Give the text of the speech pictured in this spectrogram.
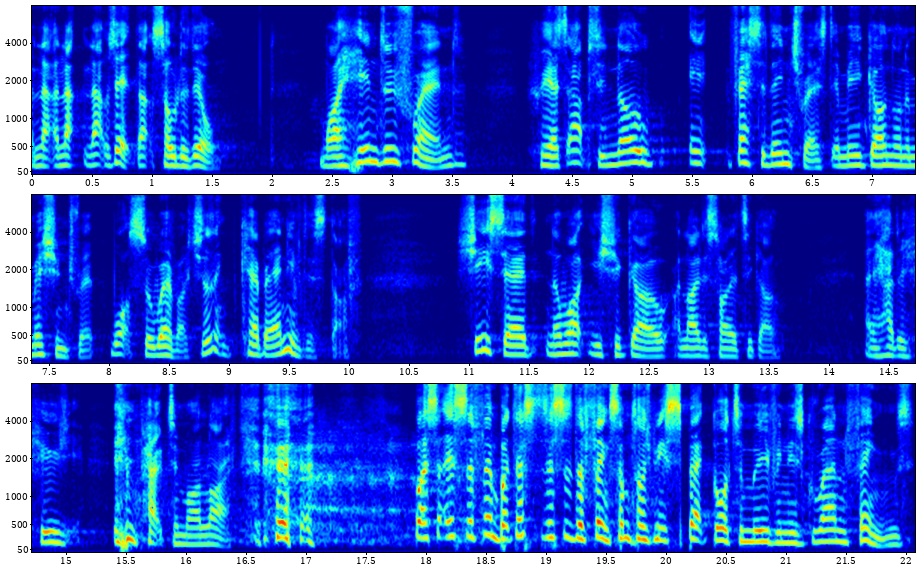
And that, and that, and that was it. That sold the deal. My Hindu friend, who has absolutely no vested interest in me going on a mission trip whatsoever, she doesn't care about any of this stuff. She said, You know what, you should go. And I decided to go. And it had a huge impact in my life. But it's, it's the thing, but this, this is the thing. Sometimes we expect God to move in these grand things,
